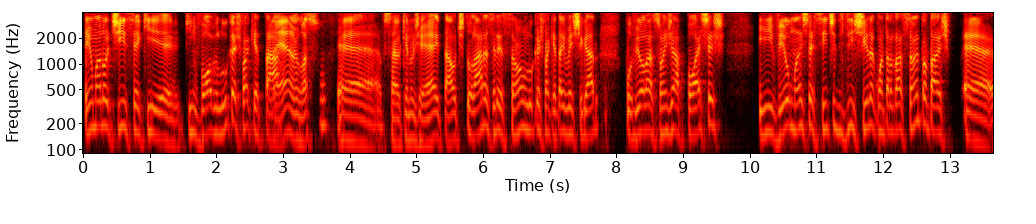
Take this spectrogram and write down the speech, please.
Tem uma notícia que, que envolve o Lucas Paquetá. É, um negócio. É, saiu aqui no GE e tal. Titular da seleção, Lucas Paquetá investigado por violações de apostas e vê o Manchester City desistir da contratação. Então tá. É,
